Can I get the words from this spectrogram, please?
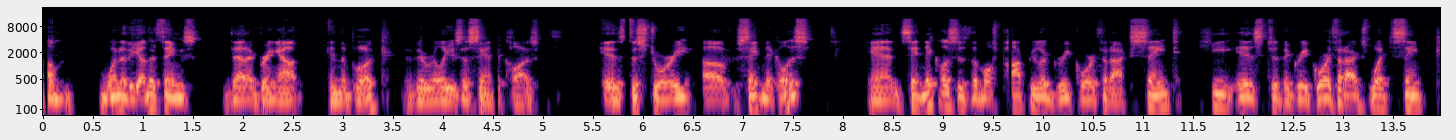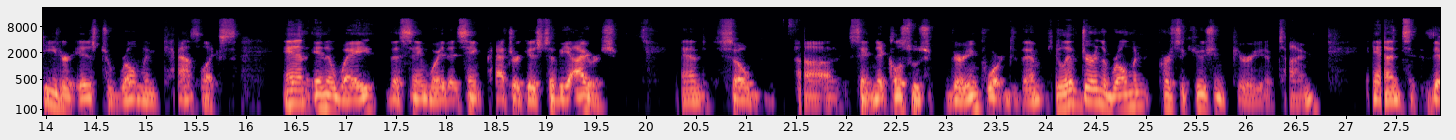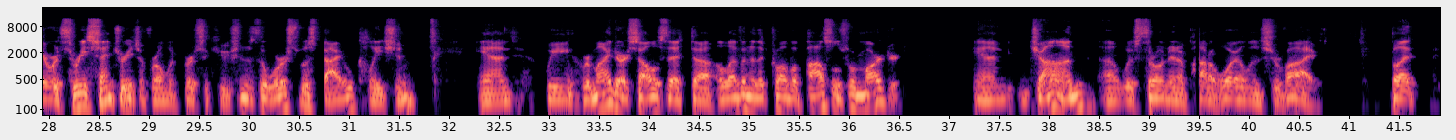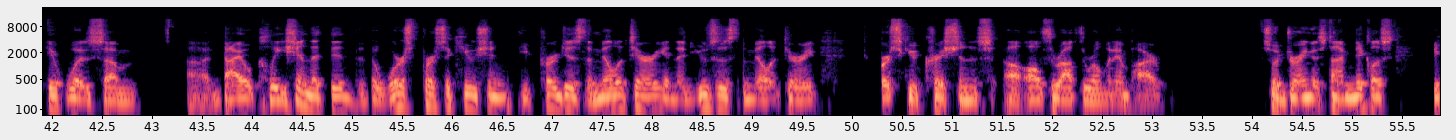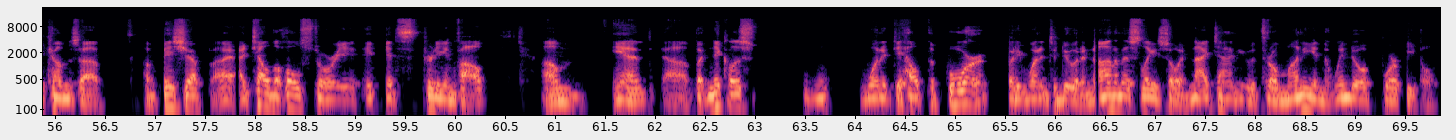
Um, one of the other things that I bring out in the book, there really is a Santa Claus, is the story of St. Nicholas. And St. Nicholas is the most popular Greek Orthodox saint. He is to the Greek Orthodox what St. Peter is to Roman Catholics. And in a way, the same way that St. Patrick is to the Irish. And so uh, St. Nicholas was very important to them. He lived during the Roman persecution period of time. And there were three centuries of Roman persecutions. The worst was Diocletian. And we remind ourselves that uh, 11 of the 12 apostles were martyred. And John uh, was thrown in a pot of oil and survived. But it was um, uh, Diocletian that did the worst persecution. He purges the military and then uses the military to persecute Christians uh, all throughout the Roman Empire. So during this time, Nicholas becomes a, a bishop. I, I, tell the whole story. It, it's pretty involved. Um, and uh, but Nicholas wanted to help the poor, but he wanted to do it anonymously. So at nighttime, he would throw money in the window of poor people,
